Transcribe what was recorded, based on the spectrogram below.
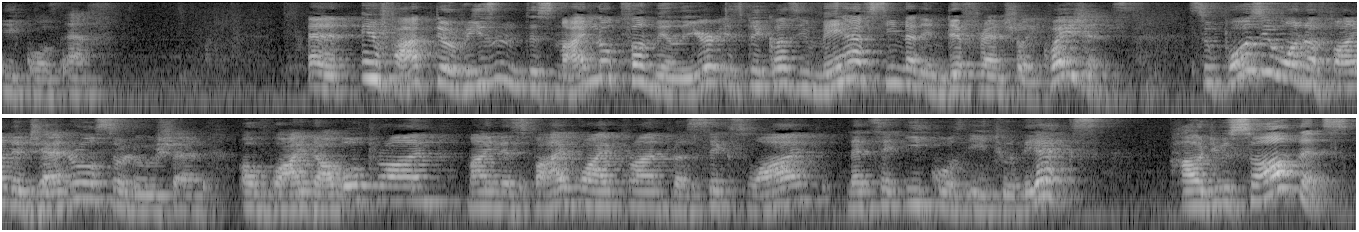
equals f. And in fact, the reason this might look familiar is because you may have seen that in differential equations. Suppose you want to find the general solution of y double prime minus 5y prime plus 6y, let's say equals e to the x. How do you solve this?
